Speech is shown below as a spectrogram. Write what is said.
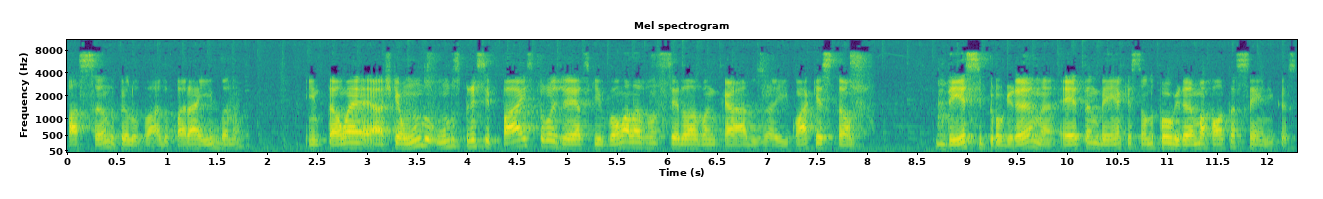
passando pelo Vale do Paraíba, né? Então, é, acho que é um, do, um dos principais projetos que vão alav ser alavancados aí com a questão desse programa é também a questão do programa Rotas Cênicas.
